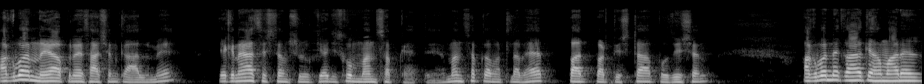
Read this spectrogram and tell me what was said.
अकबर ने अपने शासनकाल में एक नया सिस्टम शुरू किया जिसको मनसब कहते हैं। मनसब का मतलब है पद, प्रतिष्ठा पोजीशन अकबर ने कहा कि हमारे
